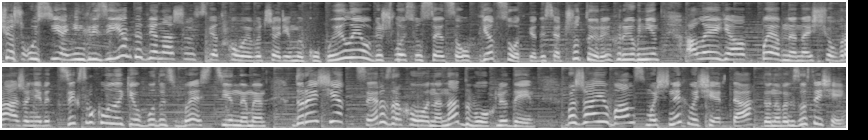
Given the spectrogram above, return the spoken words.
Що ж, усі інгредієнти для нашої святкової вечері ми купили. Обійшлось усе це у 554 гривні. Але я впевнена, що враження від цих смаколиків будуть безцінними. До речі, це розраховано на двох людей. Бажаю вам смачних вечер та до нових зустрічей.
